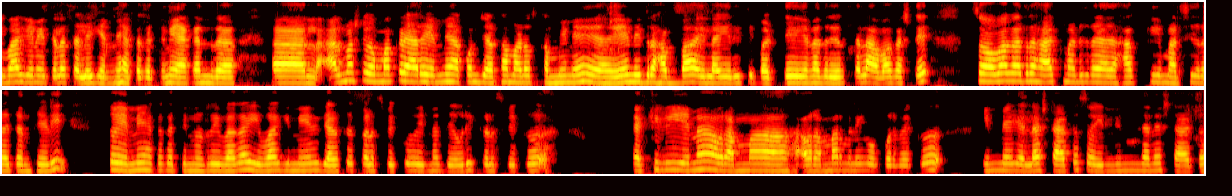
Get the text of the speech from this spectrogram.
ಇವಾಗ ಏನೈತಲ್ಲ, ತಲೆಗೆ ಎಣ್ಣೆ ಹಾಕಕತ್ತೀನಿ. ಯಾಕಂದ್ರ ಆಲ್ಮೋಸ್ಟ್ ಇವಾಗ ಮಕ್ಳು ಯಾರು ಎಣ್ಣೆ ಹಾಕೊಂಡ್ ಜಳಕ ಮಾಡೋದು ಕಮ್ಮಿನೇ. ಏನಿದ್ರ ಹಬ್ಬ ಇಲ್ಲ, ಈ ರೀತಿ ಬಟ್ಟೆ ಏನಾದ್ರು ಇರುತ್ತಲ್ಲ, ಅವಾಗಷ್ಟೇ. ಸೊ ಅವಾಗಾದ್ರ ಹಾಕಿ ಮಾಡಿದ್ರೆ, ಹಾಕಿ ಮಾಡ್ಸಿದ್ರ ಆಯ್ತ್ ಅಂತ ಹೇಳಿ. ಸೊ ಎಣ್ಣೆ ಹಾಕಕತ್ತೀನಿ ನೋಡ್ರಿ. ಇವಾಗ ಇವಾಗ ಇನ್ನೇನ್ ಜಳಕ ಕಳಿಸ್ಬೇಕು, ಇನ್ನ ದೇವ್ರಿಗೆ ಕಳಿಸ್ಬೇಕು. ಆಕ್ಚುಲಿ ಏನ ಅವ್ರ ಅಮ್ಮ, ಅವ್ರ ಅಮ್ಮರ ಮನೆಗೆ ಹೋಗಿ ಬರಬೇಕು. ಇನ್ಮ್ಯಾಗ ಎಲ್ಲಾ ಸ್ಟಾರ್ಟ್ ಸೊ ಇಲ್ಲಿಂದಾನೇ ಸ್ಟಾರ್ಟ್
